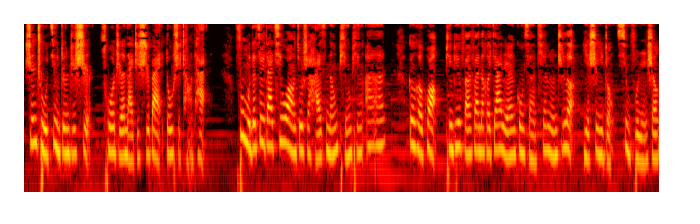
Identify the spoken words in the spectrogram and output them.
身处竞争之势，挫折乃至失败都是常态。父母的最大期望就是孩子能平平安安，更何况平平凡凡的和家人共享天伦之乐，也是一种幸福人生。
